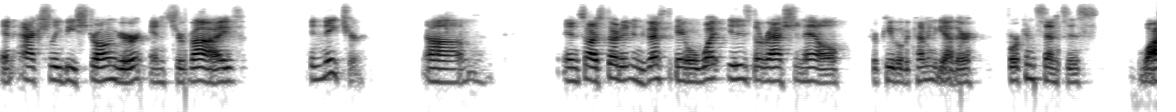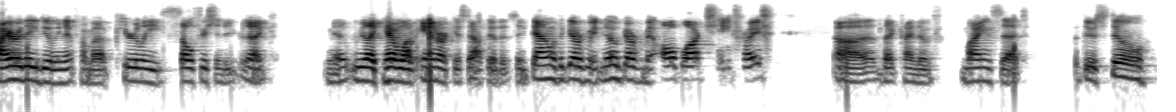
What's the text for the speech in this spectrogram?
and actually be stronger and survive in nature. Um, and so I started investigating well, what is the rationale for people to come together for consensus? Why are they doing it from a purely selfish and like, you know, we like have a lot of anarchists out there that say down with the government, no government, all blockchain, right? Uh, that kind of mindset. But there's still,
